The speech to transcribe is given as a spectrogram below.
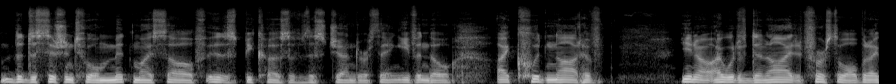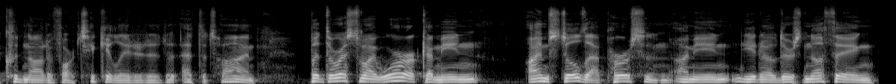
the decision to omit myself is because of this gender thing, even though I could not have, you know, I would have denied it, first of all, but I could not have articulated it at the time. But the rest of my work, I mean, I'm still that person. I mean, you know, there's nothing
